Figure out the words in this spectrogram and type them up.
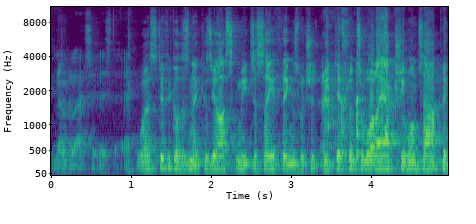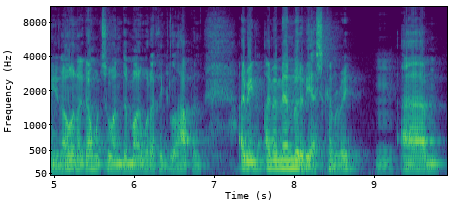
nonetheless, it is there. Well, it's difficult, isn't it? Because you're asking me to say things which would be different to what I actually want to happen, you know, and I don't want to undermine what I think will happen. I mean, I'm a member of Yes Cymru, um,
